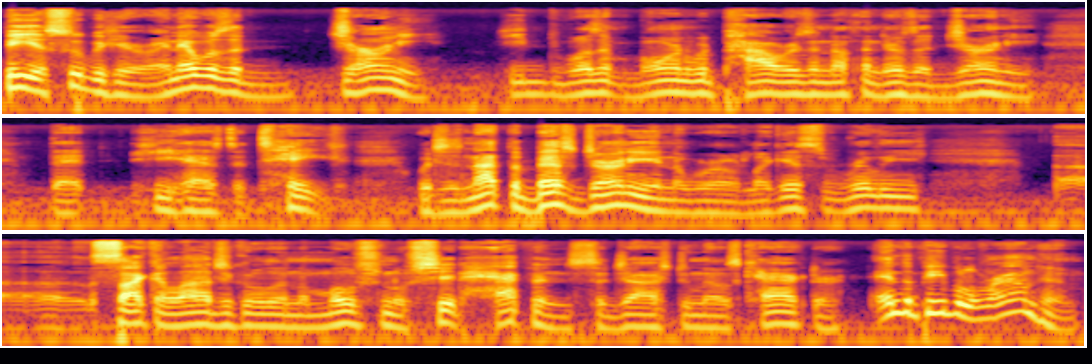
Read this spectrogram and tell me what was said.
be a superhero? And there was a journey. He wasn't born with powers and nothing. There's a journey that he has to take, which is not the best journey in the world. Like it's really uh, psychological and emotional shit happens to Josh Duhamel's character and the people around him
